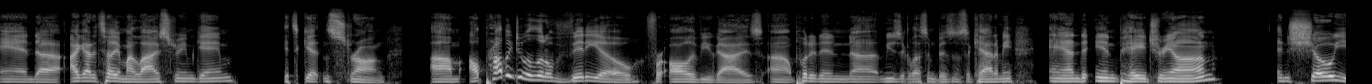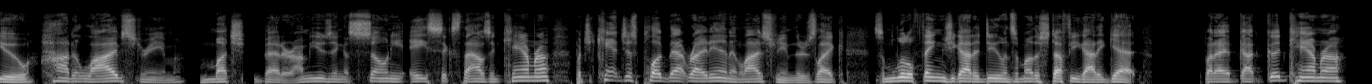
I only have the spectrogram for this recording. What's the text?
And uh, I got to tell you, my live stream game, it's getting strong. Um, I'll probably do a little video for all of you guys. I'll put it in uh, Music Lesson Business Academy and in Patreon and show you how to live stream much better. I'm using a Sony a6000 camera, but you can't just plug that right in and live stream. There's like some little things you got to do and some other stuff you got to get. But I've got good camera,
